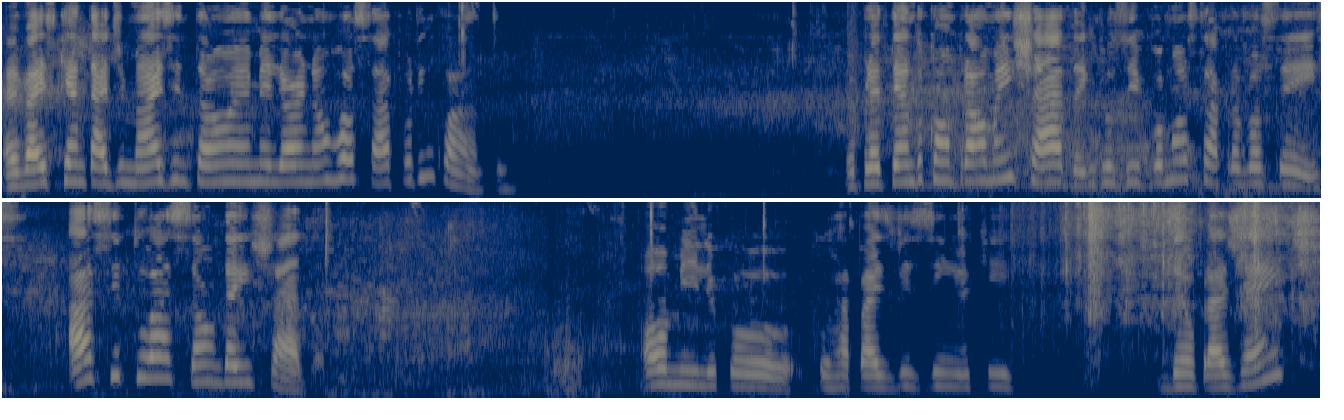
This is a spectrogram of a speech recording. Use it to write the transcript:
Aí vai esquentar demais, então é melhor não roçar por enquanto. Eu pretendo comprar uma enxada, inclusive vou mostrar para vocês a situação da enxada. Olha o milho que o, que o rapaz vizinho aqui deu pra gente.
